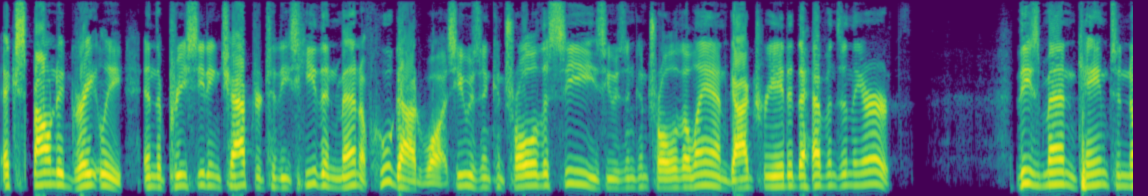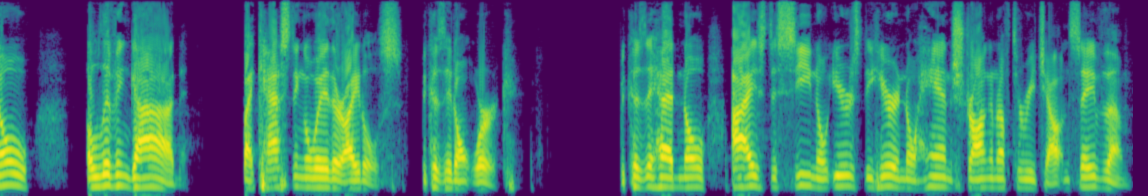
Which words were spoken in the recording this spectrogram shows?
expounded greatly in the preceding chapter to these heathen men of who God was. He was in control of the seas, he was in control of the land. God created the heavens and the earth. These men came to know a living God by casting away their idols because they don't work because they had no eyes to see, no ears to hear, and no hands strong enough to reach out and save them.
